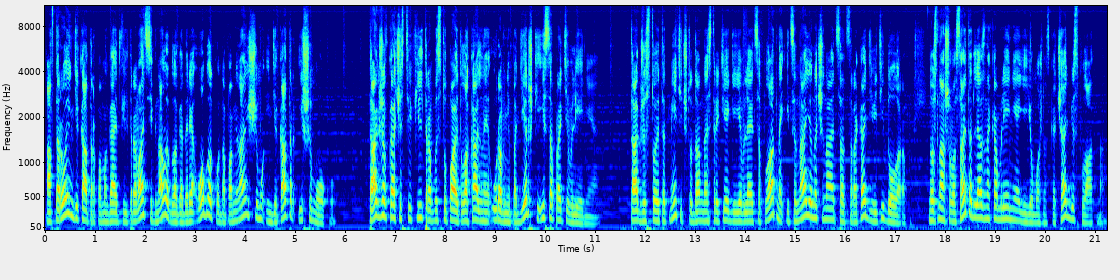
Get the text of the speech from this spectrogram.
а второй индикатор помогает фильтровать сигналы благодаря облаку, напоминающему индикатор Ишимоку. Также в качестве фильтров выступают локальные уровни поддержки и сопротивления. Также стоит отметить, что данная стратегия является платной и цена ее начинается от 49 долларов, но с нашего сайта для ознакомления ее можно скачать бесплатно.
